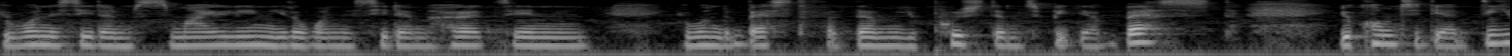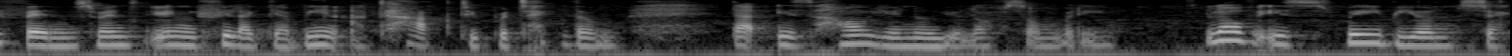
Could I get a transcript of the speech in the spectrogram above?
you want to see them smiling, you don't want to see them hurting, you want the best for them, you push them to be their best, you come to their defense when, when you feel like they're being attacked, you protect them. That is how you know you love somebody. Love is way beyond sex.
